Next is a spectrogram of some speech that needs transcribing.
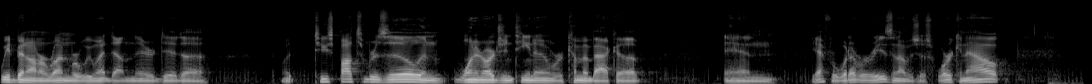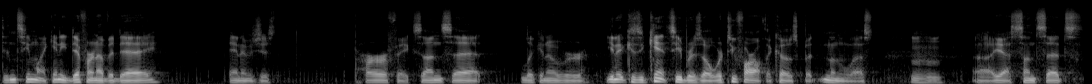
We had been on a run where we went down there, did uh, what, two spots in Brazil and one in Argentina, and we're coming back up. And yeah, for whatever reason, I was just working out. Didn't seem like any different of a day, and it was just perfect sunset. Looking over, you know, because you can't see Brazil. We're too far off the coast, but nonetheless, uh, yeah, sunsets,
